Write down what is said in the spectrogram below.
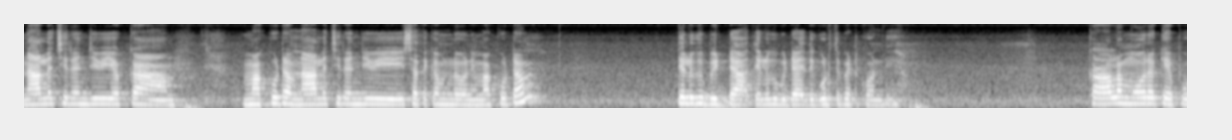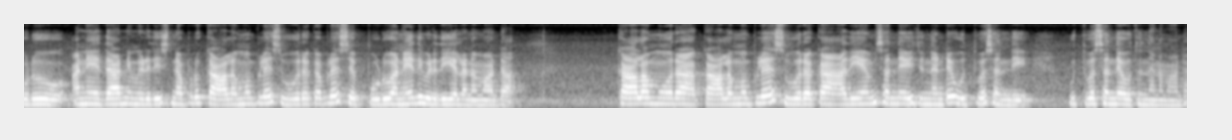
నార్ల చిరంజీవి యొక్క మక్కుటం నార్ల చిరంజీవి శతకంలోని మకుటం తెలుగు బిడ్డ తెలుగు బిడ్డ ఇది గుర్తుపెట్టుకోండి. కాలమూరకెప్పుడు అనే దాన్ని విడదీసినప్పుడు కాలము ప్లస్ ఊరక ప్లస్ ఎప్పుడు అనేది విడదీయాలన్నమాట. కాలమూర కాలము ప్లస్ ఊరక అది ఏం సంధి అవుతుందంటే ఉత్వసంధి సంధి సంధి అవుతుందన్నమాట.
